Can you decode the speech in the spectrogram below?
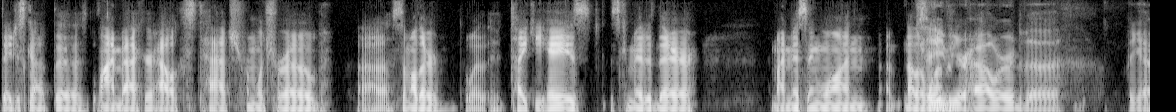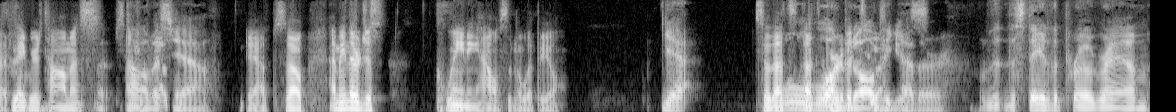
they just got the linebacker Alex Tatsch from Latrobe. Uh, some other what, Tyke Hayes is committed there. Am I missing one? Another Xavier one. Xavier Howard, the, the guy Xavier from, Thomas. Uh, Thomas, yeah, yeah. So I mean, they're just cleaning house in the WPIAL. Yeah. So that's we'll that's lump part of it it all too, together. The, the state of the program,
